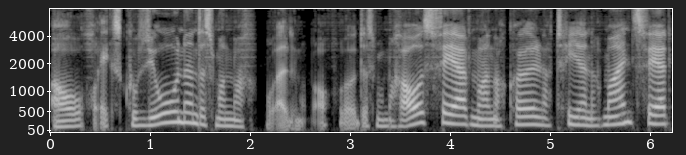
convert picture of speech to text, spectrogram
auch Exkursionen, dass man macht, also auch, äh, dass man rausfährt, mal nach Köln, nach Trier, nach Mainz fährt.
